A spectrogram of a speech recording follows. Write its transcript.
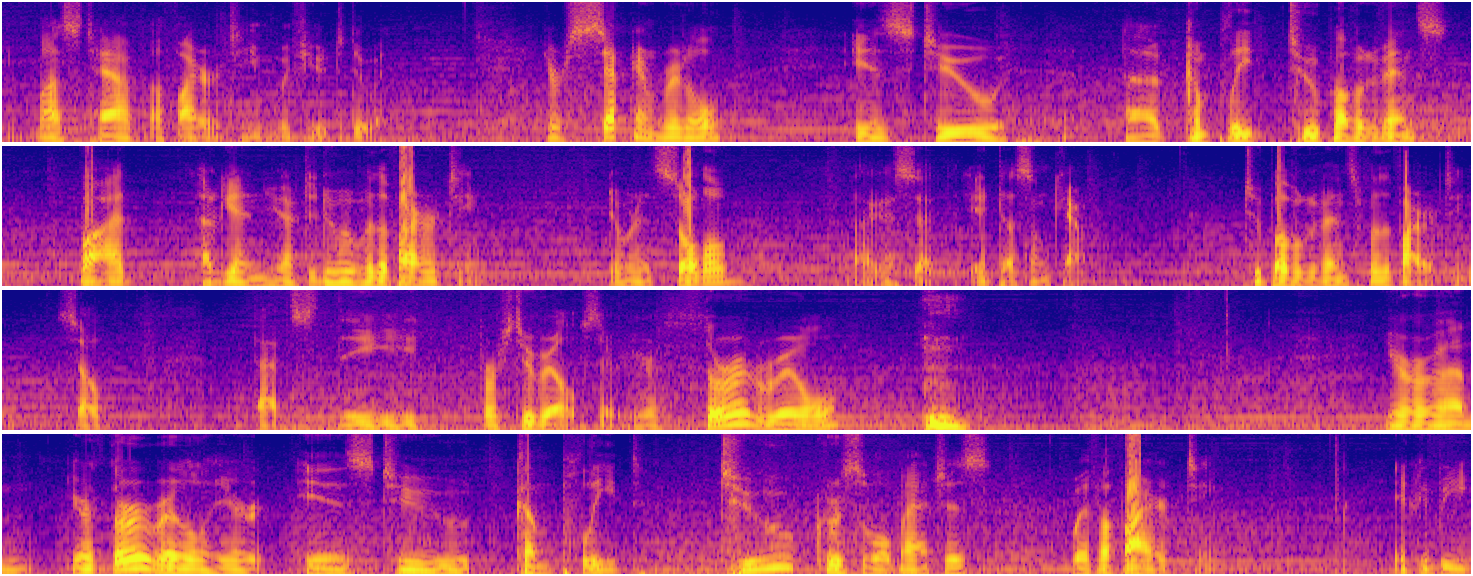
You must have a fire team with you to do it. Your second riddle is to uh, complete two public events, but again, you have to do it with a fire team. Doing it solo, like I said, it doesn't count. Two public events with a fire team. So that's the first two riddles there. Your third riddle, your um, your third riddle here is to complete two Crucible matches with a fire team. It could be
